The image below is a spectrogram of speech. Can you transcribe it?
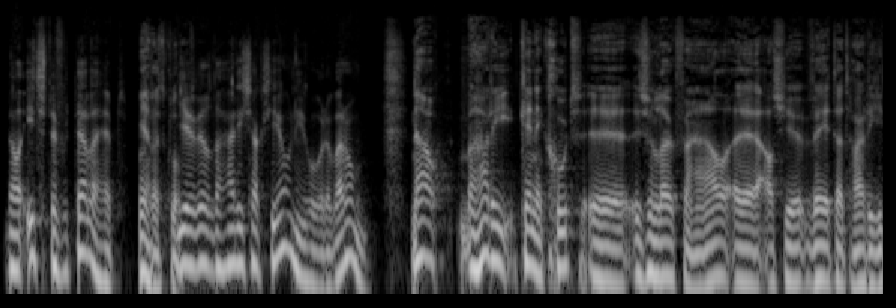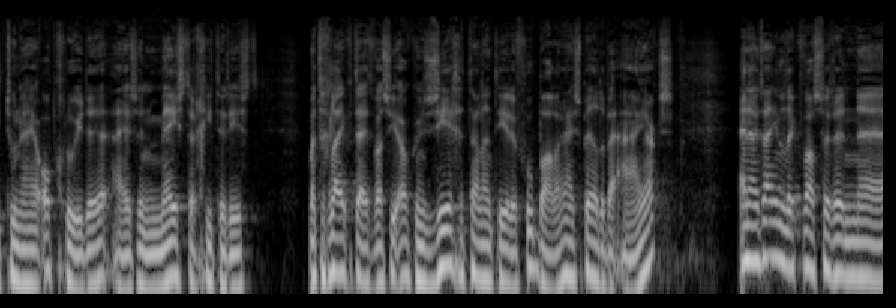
wel iets te vertellen hebt. Ja, dat klopt. Je wilde Harry Saxioni horen. Waarom? Nou, Harry ken ik goed. Het is een leuk verhaal. Eh, als je weet dat Harry toen hij opgroeide... hij is een meestergitarist... maar tegelijkertijd was hij ook een zeer getalenteerde voetballer. Hij speelde bij Ajax... En uiteindelijk was er een... Uh,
